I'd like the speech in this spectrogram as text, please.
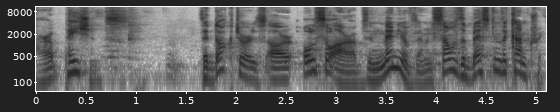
Arab patients. The doctors are also Arabs, and many of them, and some of the best in the country.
